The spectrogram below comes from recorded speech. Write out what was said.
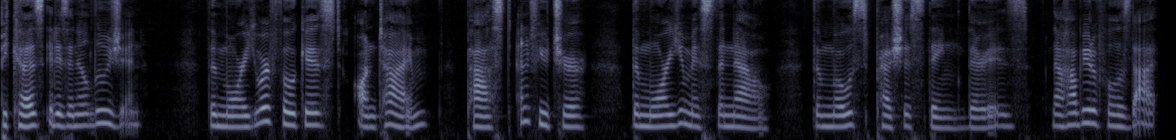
because it is an illusion. The more you are focused on time, past, and future, the more you miss the now, the most precious thing there is. Now, how beautiful is that?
